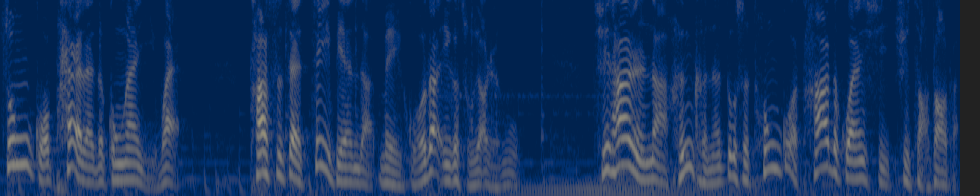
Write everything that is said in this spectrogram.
中国派来的公安以外，他是在这边的美国的一个主要人物，其他人呢很可能都是通过他的关系去找到的，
